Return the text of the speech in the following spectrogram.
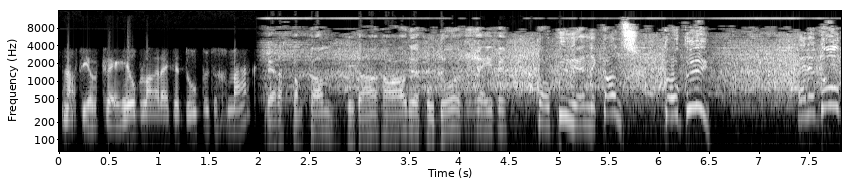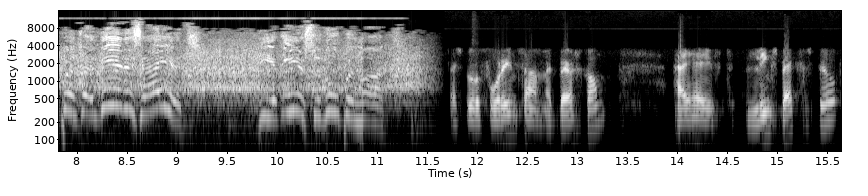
En had hij ook twee heel belangrijke doelpunten gemaakt. Bergkamp kan, goed aangehouden, goed doorgegeven. Cocu en de kans. Cocu! En het doelpunt, en weer is hij het, die het eerste doelpunt maakt. Hij speelde voorin samen met Bergkamp. Hij heeft linksback gespeeld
